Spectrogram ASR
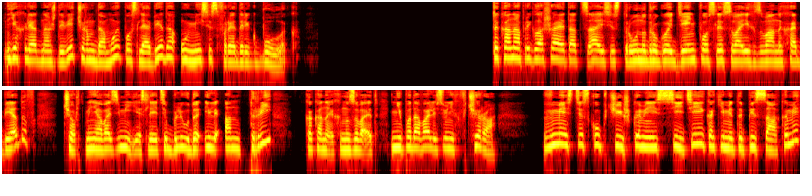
ехали однажды вечером домой после обеда у миссис Фредерик Буллок. «Так она приглашает отца и сестру на другой день после своих званых обедов?» Черт меня возьми, если эти блюда или антри, как она их называет, не подавались у них вчера, вместе с купчишками из Сити и какими-то писаками,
